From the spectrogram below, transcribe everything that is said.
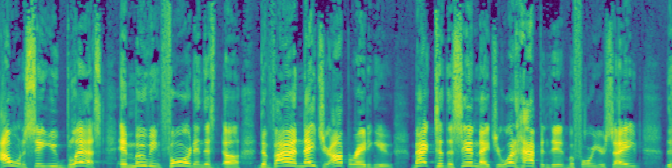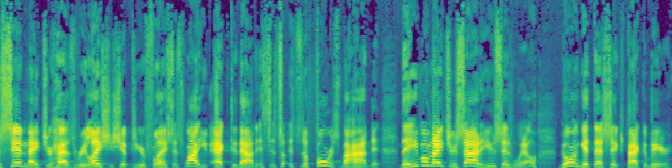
I want to see you blessed and moving forward in this uh, divine nature operating you. Back to the sin nature. What happens is before you're saved, the sin nature has a relationship to your flesh. That's why you act it out. It's, it's, it's the force behind it. The evil nature side of you says, well, Go and get that six pack of beer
